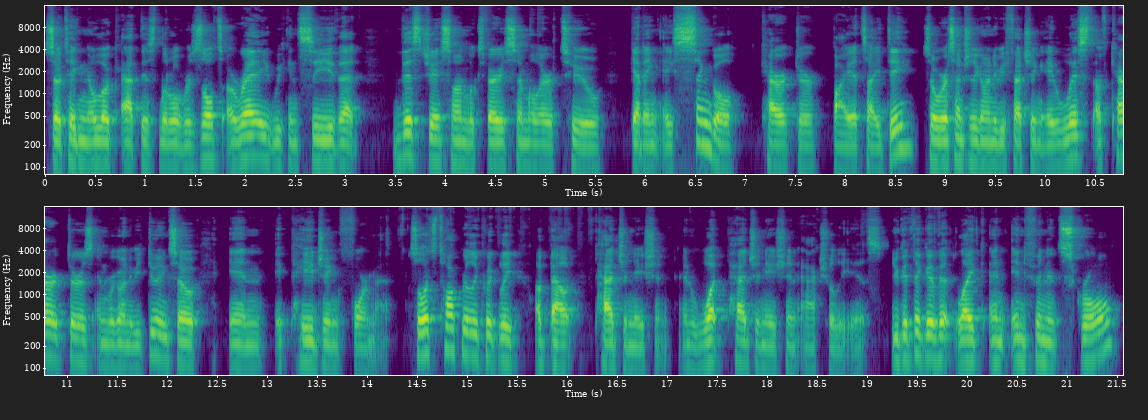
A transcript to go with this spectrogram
So taking a look at this little results array, we can see that this JSON looks very similar to getting a single character by its ID. So we're essentially going to be fetching a list of characters and we're going to be doing so in a paging format. So let's talk really quickly about pagination and what pagination actually is. You could think of it like an infinite scroll.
